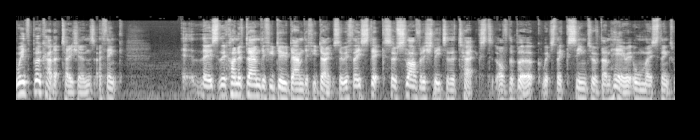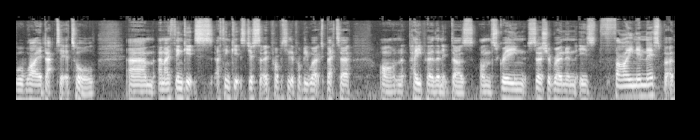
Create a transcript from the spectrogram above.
with book adaptations. I think there's they're kind of damned if you do, damned if you don't. So if they stick so slavishly to the text of the book, which they seem to have done here, it almost thinks, well, why adapt it at all? Um, and I think it's I think it's just a property that probably works better on paper than it does on screen. Saoirse Ronan is fine in this, but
